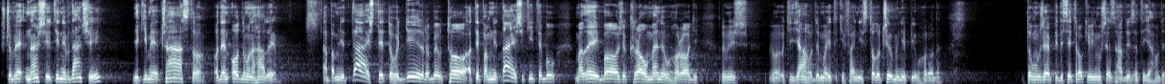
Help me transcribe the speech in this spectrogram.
Щоб наші ті невдачі, які ми часто один одному нагадуємо, а пам'ятаєш, ти того дід робив то, а ти пам'ятаєш, який ти був малий, Боже, кров у мене в городі. Розумієш, ті ягоди мої такі файні, столочив мені півгорода. Тому вже 50 років він ще згадує за ті ягоди.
